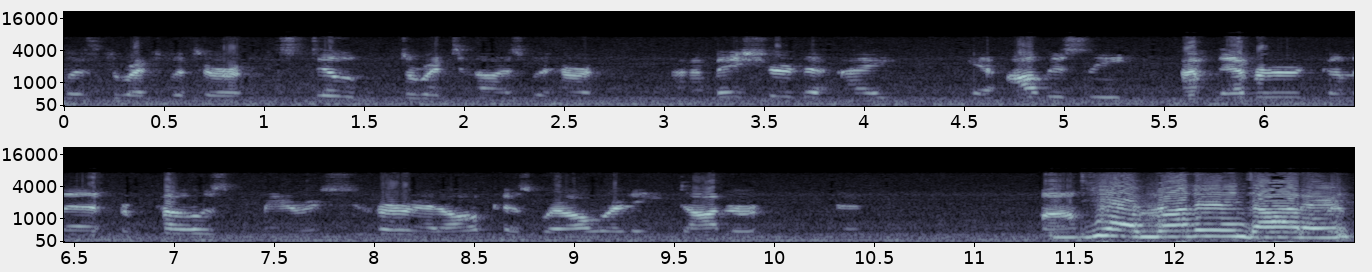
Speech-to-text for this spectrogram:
was direct with her, still direct and honest with her. And I made sure that I, yeah, obviously, I'm never gonna propose marriage to her at all because we're already daughter mom. Yeah, mother and daughter.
